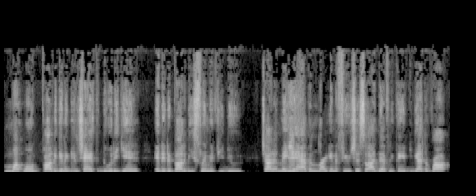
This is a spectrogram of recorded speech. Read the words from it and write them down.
won't probably gonna get a chance to do it again. And it'd probably be slim if you do try to make yeah. it happen like in the future. So I definitely think you got the Rock.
